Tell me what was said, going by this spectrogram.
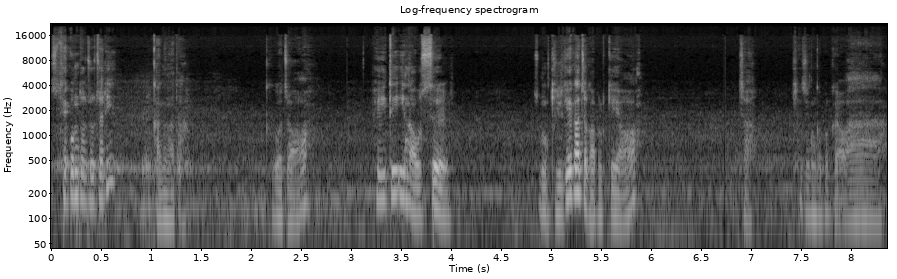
색온도 조절이 가능하다. 그거죠. 페이드 인 아웃을 좀 길게 가져가 볼게요. 자, 켜진 거 볼까요? 와,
